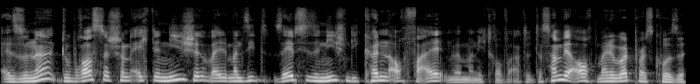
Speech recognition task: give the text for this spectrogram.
also ne, du brauchst da schon echt eine Nische, weil man sieht, selbst diese Nischen, die können auch veralten, wenn man nicht drauf achtet. Das haben wir auch, meine WordPress-Kurse,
